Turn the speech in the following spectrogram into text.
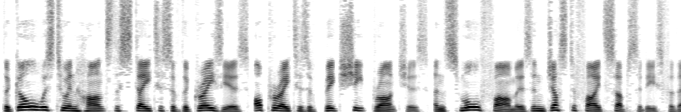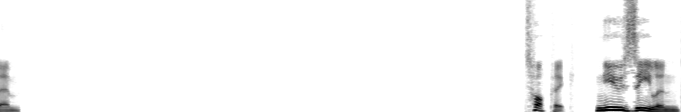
The goal was to enhance the status of the graziers operators of big sheep ranches and small farmers and justified subsidies for them. Topic: New Zealand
